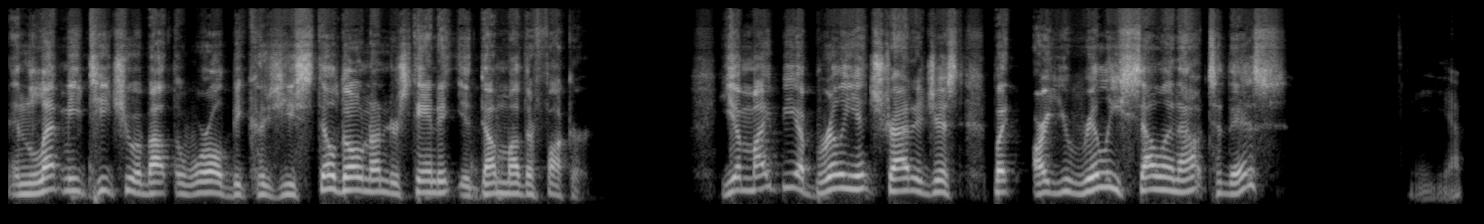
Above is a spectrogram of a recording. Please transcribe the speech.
and let me teach you about the world because you still don't understand it, you dumb motherfucker. You might be a brilliant strategist, but are you really selling out to this? Yep.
